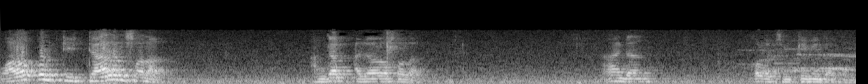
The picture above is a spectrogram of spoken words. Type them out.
Walaupun di dalam sholat anggap ada orang sholat. Ada. Kalau jengking datang.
